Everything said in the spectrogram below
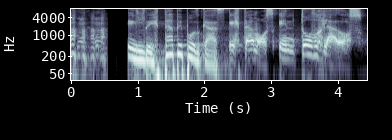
El Destape Podcast. Estamos en todos lados.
